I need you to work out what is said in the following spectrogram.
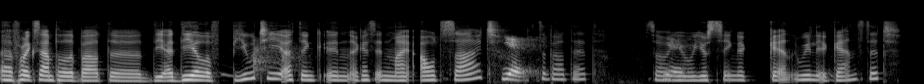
Uh, for example, about the the ideal of beauty. I think in I guess in my outside. Yes, it's about that. So yes. you you sing again really against it.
